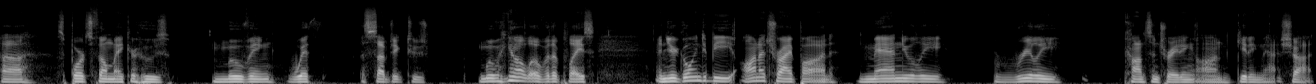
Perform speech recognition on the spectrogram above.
uh, sports filmmaker who's moving with a subject who's moving all over the place, and you're going to be on a tripod manually, really concentrating on getting that shot,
